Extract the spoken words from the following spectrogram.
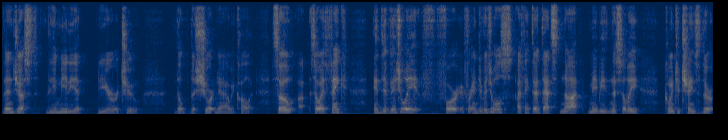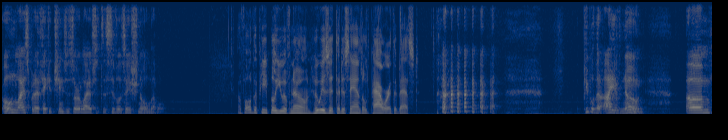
than just the immediate year or two the the short now we call it. So uh, so I think individually for for individuals, I think that that's not maybe necessarily going to change their own lives, but I think it changes our lives at the civilizational level. Of all the people you have known, who is it that has handled power the best? people that I have known. Um,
